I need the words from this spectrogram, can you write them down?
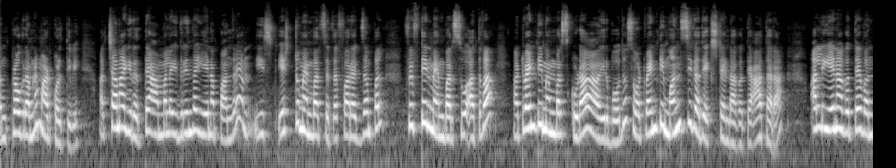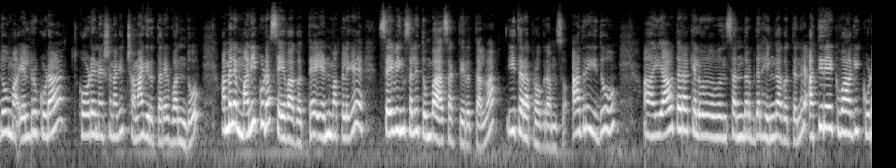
ಒಂದು ಪ್ರೋಗ್ರಾಮ್ನ ಮಾಡ್ಕೊಳ್ತೀವಿ. ಅದು ಚೆನ್ನಾಗಿರುತ್ತೆ. ಆಮೇಲೆ ಇದರಿಂದ ಏನಪ್ಪ ಅಂದರೆ ಇಷ್ಟು, ಎಷ್ಟು ಮೆಂಬರ್ಸ್ ಇರ್ತಾರೆ? ಫಾರ್ ಎಕ್ಸಾಂಪಲ್ ಫಿಫ್ಟೀನ್ ಮೆಂಬರ್ಸು ಅಥವಾ ಟ್ವೆಂಟಿ ಮೆಂಬರ್ಸ್ ಕೂಡ ಇರ್ಬೋದು. ಸೊ ಟ್ವೆಂಟಿ ಮಂತ್ಸಿಗೆ ಅದು ಎಕ್ಸ್ಟೆಂಡ್ ಆಗುತ್ತೆ ಆ ಥರ. ಅಲ್ಲಿ ಏನಾಗುತ್ತೆ? ಒಂದು ಮ ಎಲ್ಲರೂ ಕೂಡ ಕೋರ್ಡಿನೇಷನ್ ಆಗಿ ಚೆನ್ನಾಗಿರ್ತಾರೆ ಒಂದು. ಆಮೇಲೆ ಮನಿ ಕೂಡ ಸೇವ್ ಆಗುತ್ತೆ. ಹೆಣ್ಮಕ್ಳಿಗೆ ಸೇವಿಂಗ್ಸಲ್ಲಿ ತುಂಬ ಆಸಕ್ತಿ ಇರುತ್ತಲ್ವ? ಈ ಥರ ಪ್ರೋಗ್ರಾಮ್ಸು ಆದರೆ ಇದು ಯಾವ ಥರ ಕೆಲವು ಸಂದರ್ಭದಲ್ಲಿ ಹೆಂಗಾಗುತ್ತೆ ಅಂದರೆ ಅತಿರೇಕವಾಗಿ ಕೂಡ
